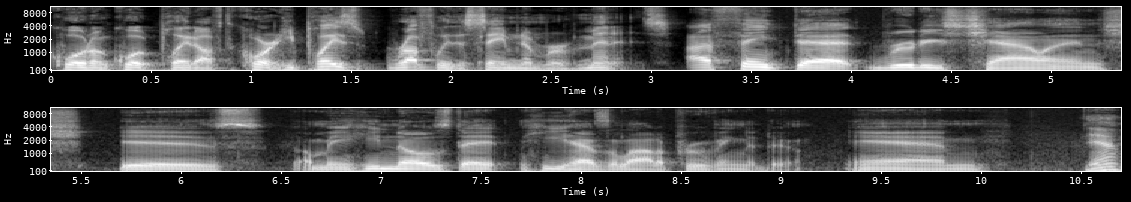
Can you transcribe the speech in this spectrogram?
quote unquote played off the court. He plays roughly the same number of minutes. I think that Rudy's challenge is I mean, he knows that he has a lot of proving to do. And Yeah,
